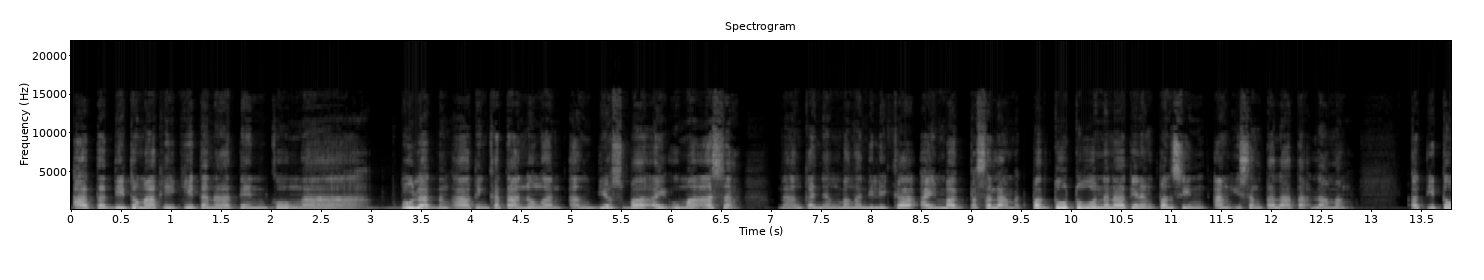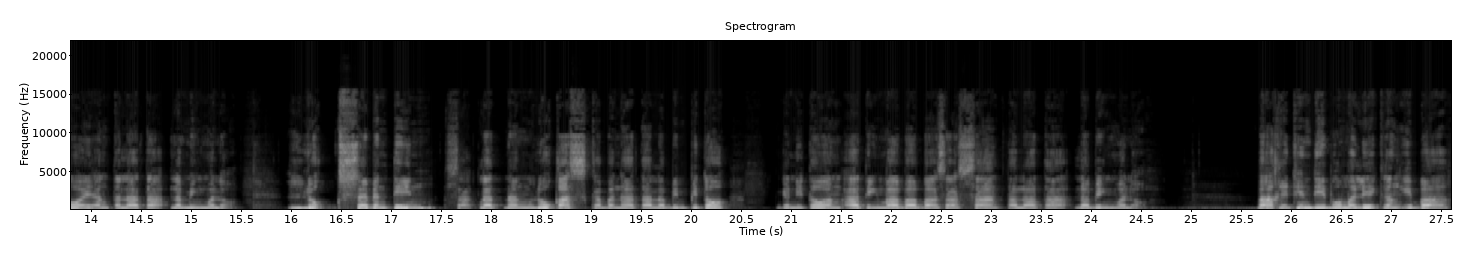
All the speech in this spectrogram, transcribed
At uh, dito makikita natin kung ah, tulad ng aking katanungan, ang Diyos ba ay umaasa na ang kanyang mga nilika ay magpasalamat. Pagtutuon na natin ang pansin ang isang talata lamang. At ito ay ang talata 18. Luke 17, sa aklat ng Lucas, Kabanata 17, ganito ang ating mababasa sa talata 18. Bakit hindi bumalik ang iba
